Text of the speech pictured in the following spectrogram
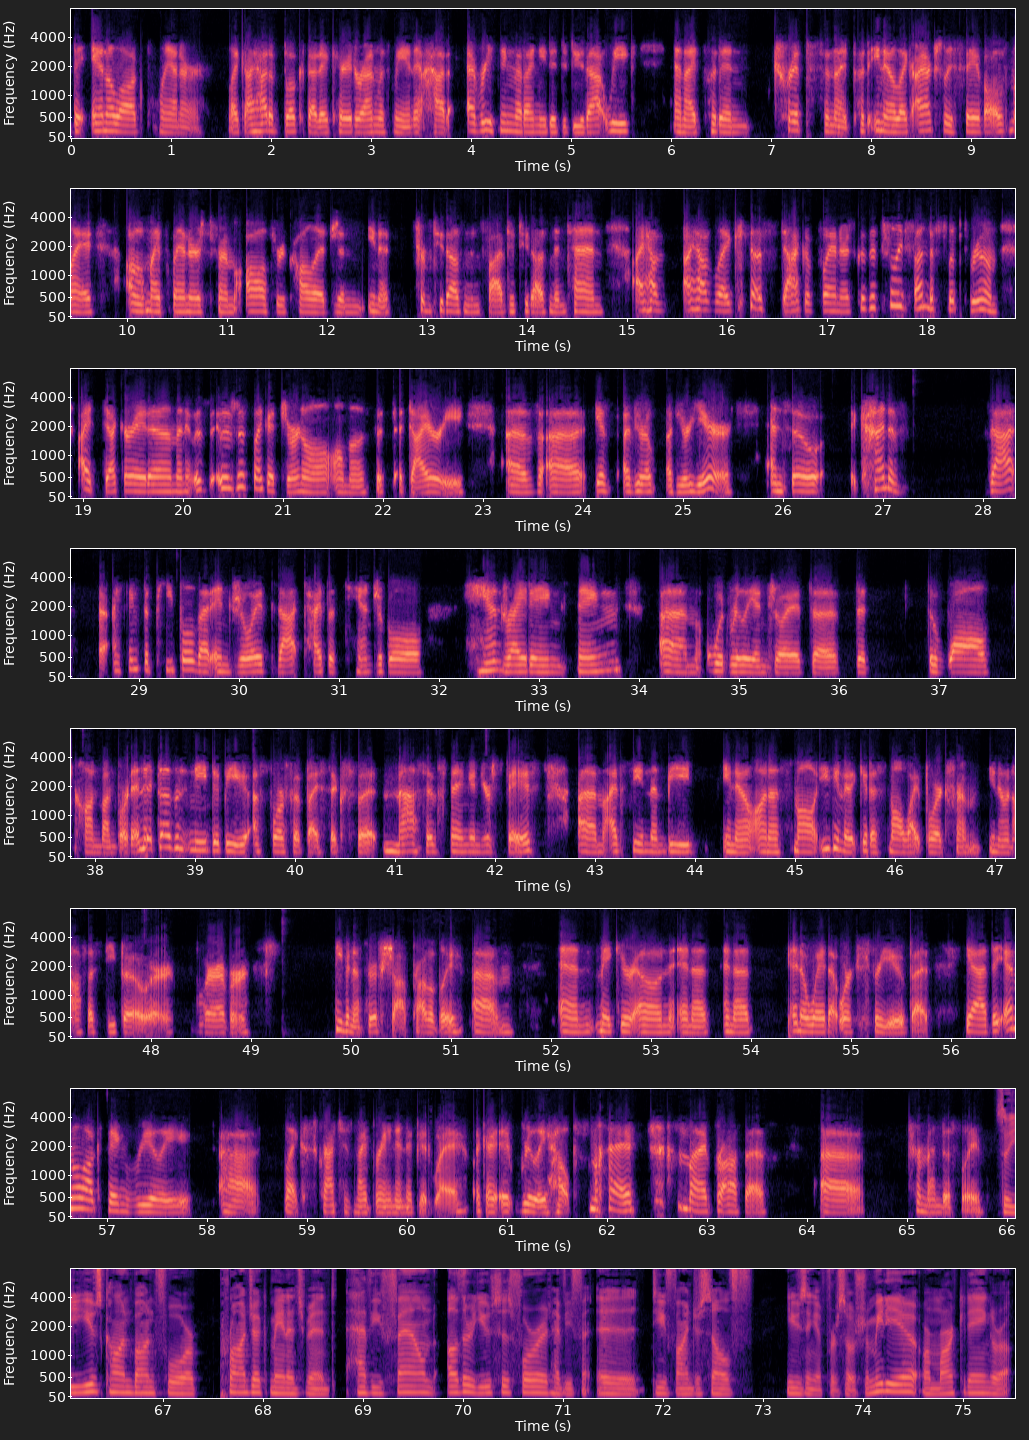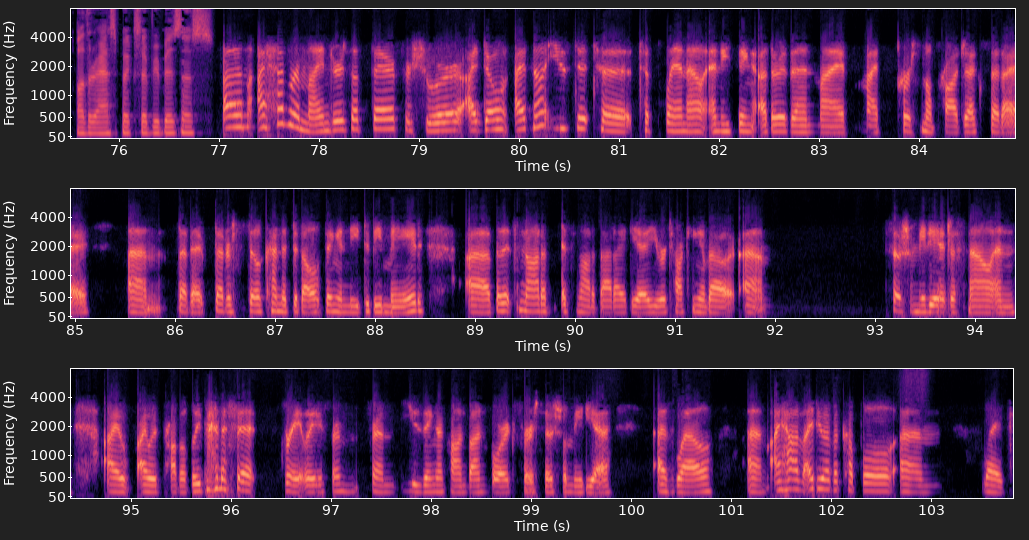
the analog planner. Like I had a book that I carried around with me, and it had everything that I needed to do that week. And I'd put in trips, and I'd put, you know, like I actually save all of my all of my planners from all through college, and you know, from 2005 to 2010. I have I have like a stack of planners because it's really fun to flip through them. I decorate them, and it was it was just like a journal almost, a, a diary of uh of your of your year. And so, kind of that I think the people that enjoyed that type of tangible handwriting thing um, would really enjoy the the the wall Kanban board. And it doesn't need to be a four foot by six foot massive thing in your space. Um, I've seen them be, you know, on a small, you can get a small whiteboard from, you know, an Office Depot or wherever, even a thrift shop probably, um, and make your own in a, in a, in a way that works for you. But yeah, the analog thing really, uh, like scratches my brain in a good way. Like I, it really helps my, my process, uh, tremendously. So you use Kanban for project management, have you found other uses for it? Have you uh, do you find yourself using it for social media or marketing or other aspects of your business? Um, I have reminders up there for sure. I don't. I've not used it to to plan out anything other than my my personal projects that I um, that I, that are still kind of developing and need to be made. Uh, but it's not a it's not a bad idea. You were talking about um, social media just now, and I I would probably benefit greatly from from using a Kanban board for social media as well. Um, I have I do have a couple um, like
